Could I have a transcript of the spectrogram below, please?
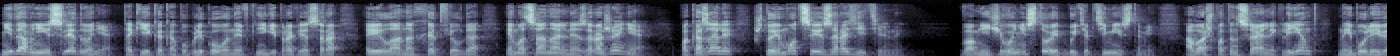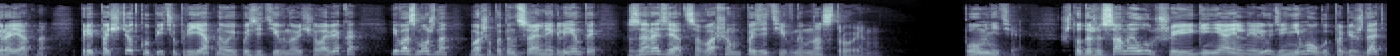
Недавние исследования, такие как опубликованные в книге профессора Эйлана Хэтфилда «Эмоциональное заражение», показали, что эмоции заразительны. Вам ничего не стоит быть оптимистами, а ваш потенциальный клиент, наиболее вероятно, предпочтет купить у приятного и позитивного человека, и, возможно, ваши потенциальные клиенты заразятся вашим позитивным настроем. Помните, что даже самые лучшие и гениальные люди не могут побеждать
